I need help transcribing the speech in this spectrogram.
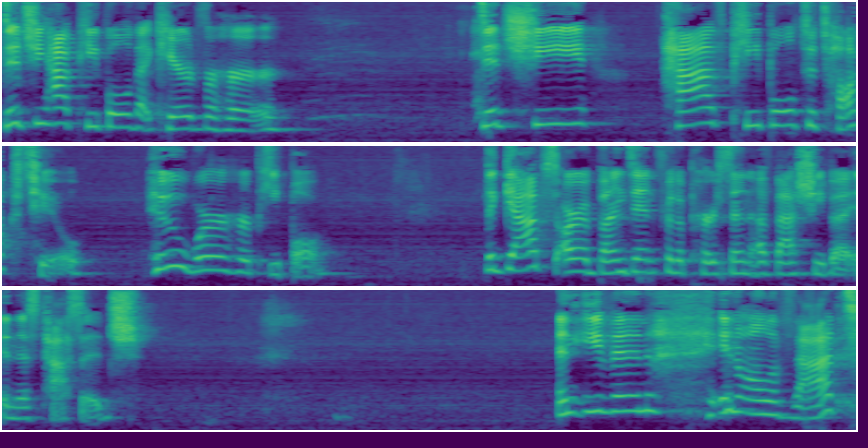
Did she have people that cared for her? Did she have people to talk to? Who were her people? The gaps are abundant for the person of Bathsheba in this passage. And even in all of that,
